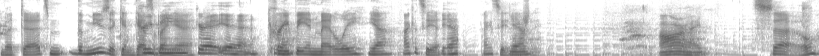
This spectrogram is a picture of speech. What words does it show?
but uh, it's the music in Castlevania Creepy, cra- yeah. creepy and metally. Yeah, I can see it. Yeah. I can see it Yeah. actually. All right. So,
